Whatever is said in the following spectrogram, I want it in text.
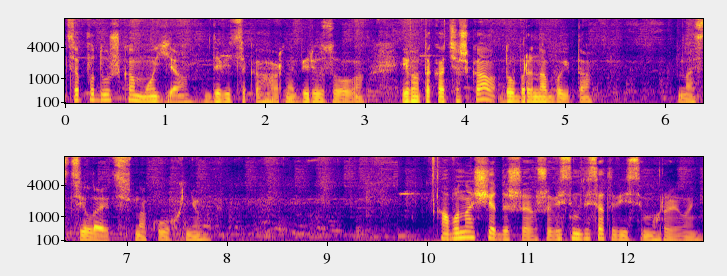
Це подушка моя. Дивіться, яка гарна бірюзова. І вона така тяжка, добре набита на стілець, на кухню. А вона ще дешевше, 88 гривень.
